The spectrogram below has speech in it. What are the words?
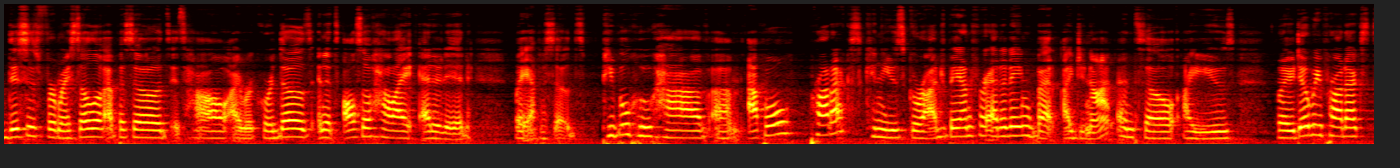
This is for my solo episodes, it's how I record those, and it's also how I edited my episodes. People who have um, Apple products can use GarageBand for editing, but I do not, and so I use my Adobe products,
